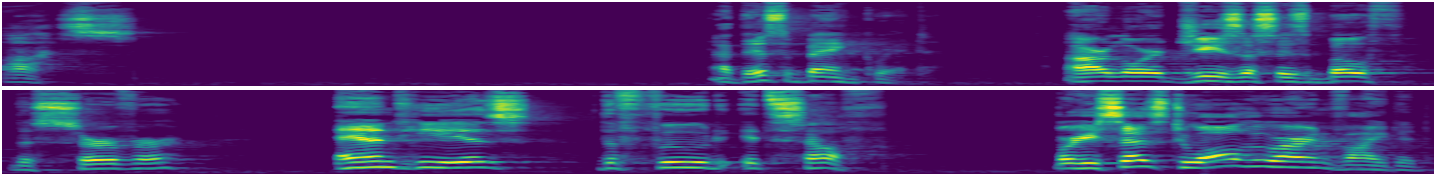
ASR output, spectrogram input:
us. At this banquet, our Lord Jesus is both the server and he is the food itself. Where he says to all who are invited,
